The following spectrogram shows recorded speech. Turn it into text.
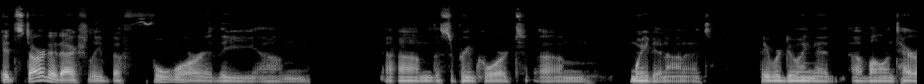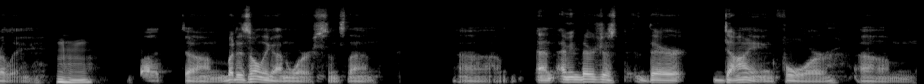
it started actually before the um, um, the Supreme Court um, weighed in on it. They were doing it uh, voluntarily, hmm but um, but it's only gotten worse since then. Um, and I mean, they're just they're dying for um,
